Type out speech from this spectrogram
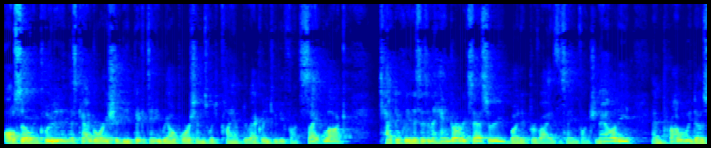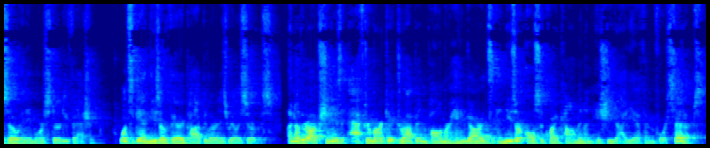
Also included in this category should be Picatinny rail portions which clamp directly to the front sight block. Technically this isn't a handguard accessory, but it provides the same functionality and probably does so in a more sturdy fashion. Once again, these are very popular in Israeli service. Another option is aftermarket drop-in polymer handguards, and these are also quite common on issued IDF M4 setups.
